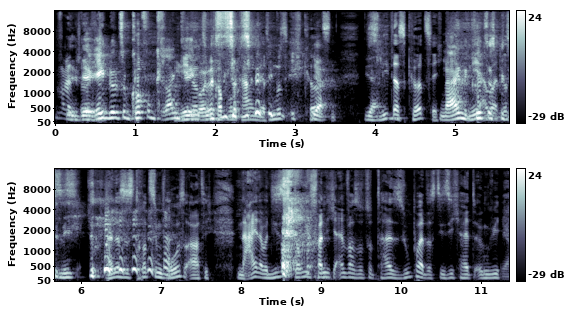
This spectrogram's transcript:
Wir reden uns um Kopf und Kragen. Wir reden uns um Kopf das und Kragen, das muss ich kürzen. Ja. Dieses Ja. Lied, das kürze ich. Nein, kürz das aber bitte ist, nicht. Nein, das ist trotzdem großartig. Nein, aber diese Story fand ich einfach so total super, dass die sich halt irgendwie, Ja.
